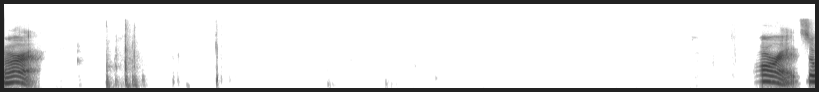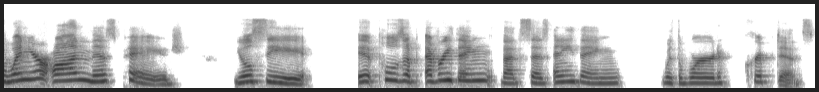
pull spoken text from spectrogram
All right. All right, so when you're on this page, you'll see it pulls up everything that says anything with the word cryptids.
